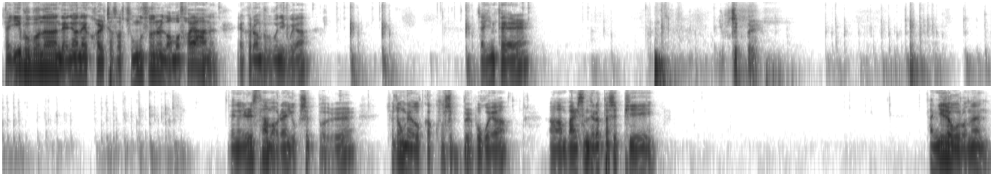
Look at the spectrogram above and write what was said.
자, 이 부분은 내년에 걸쳐서 중순을 넘어서야 하는 예, 그런 부분이고요. 자, 인텔 60불. 내년 1, 3월에 60불, 최종 매도가 90불 보고요. 어, 말씀드렸다시피 단기적으로는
